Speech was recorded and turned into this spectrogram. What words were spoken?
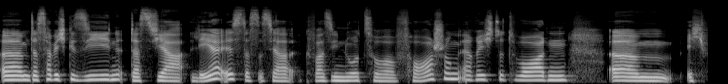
Ähm, das habe ich gesehen, das ja leer ist. Das ist ja quasi nur zur Forschung errichtet worden. Ähm, ich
